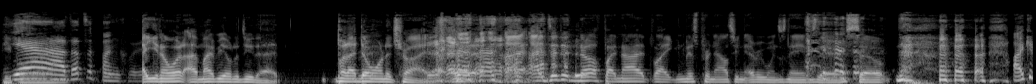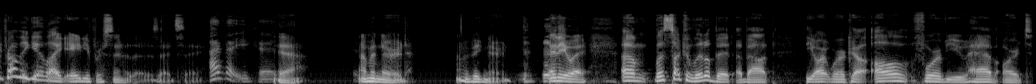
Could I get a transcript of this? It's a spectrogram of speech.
people. Yeah, are in. that's a fun quiz. uh, you know what? I might be able to do that, but I don't want to try. I, I did enough by not like mispronouncing everyone's names there, so I could probably get like 80% of those. I'd say. I bet you could. Yeah. I'm a nerd. I'm a big nerd. anyway, um, let's talk a little bit about the artwork. Uh, all four of you have art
